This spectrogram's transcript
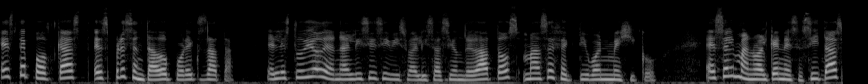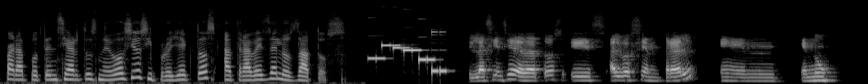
Este podcast es presentado por Exdata, el estudio de análisis y visualización de datos más efectivo en México. Es el manual que necesitas para potenciar tus negocios y proyectos a través de los datos. La ciencia de datos es algo central en, en U.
